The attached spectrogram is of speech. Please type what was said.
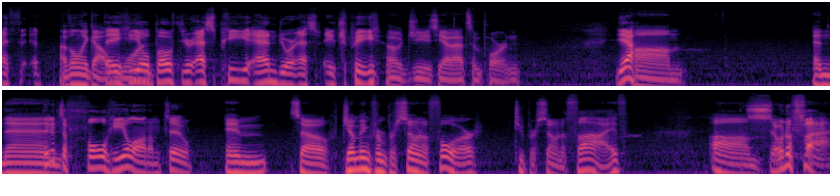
I th- I've only got they one. heal both your SP and your S- HP. Oh, geez, yeah, that's important. Yeah, Um, and then I think it's a full heal on them too. And so jumping from Persona Four to Persona Five, um, Soda Five.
